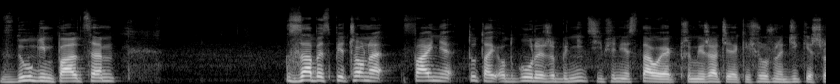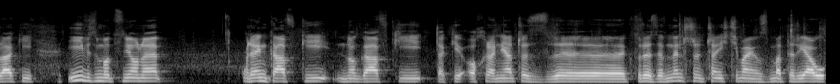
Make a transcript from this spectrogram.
z długim palcem. Zabezpieczone fajnie tutaj od góry, żeby nic im się nie stało, jak przemierzacie jakieś różne dzikie szlaki. I wzmocnione rękawki, nogawki, takie ochraniacze, z, które zewnętrzne części mają z materiału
